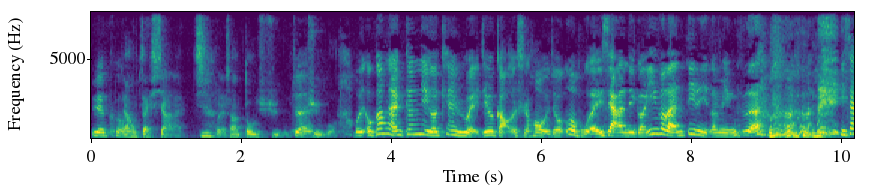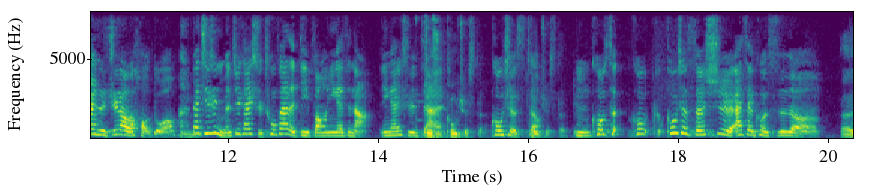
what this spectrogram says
约克。然后再下来，基本上都去对去过。我我刚才跟那个 Ken 蕊这个稿的时候，我就恶补了一下那个英格兰地理的名字，一下子知道了好多。嗯那其实你们最开始出发的地方应该在哪儿？应该是就是在 Colchester。Colchester。Colchester 对，嗯，Colchester Col Colchester 是埃塞克斯的呃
